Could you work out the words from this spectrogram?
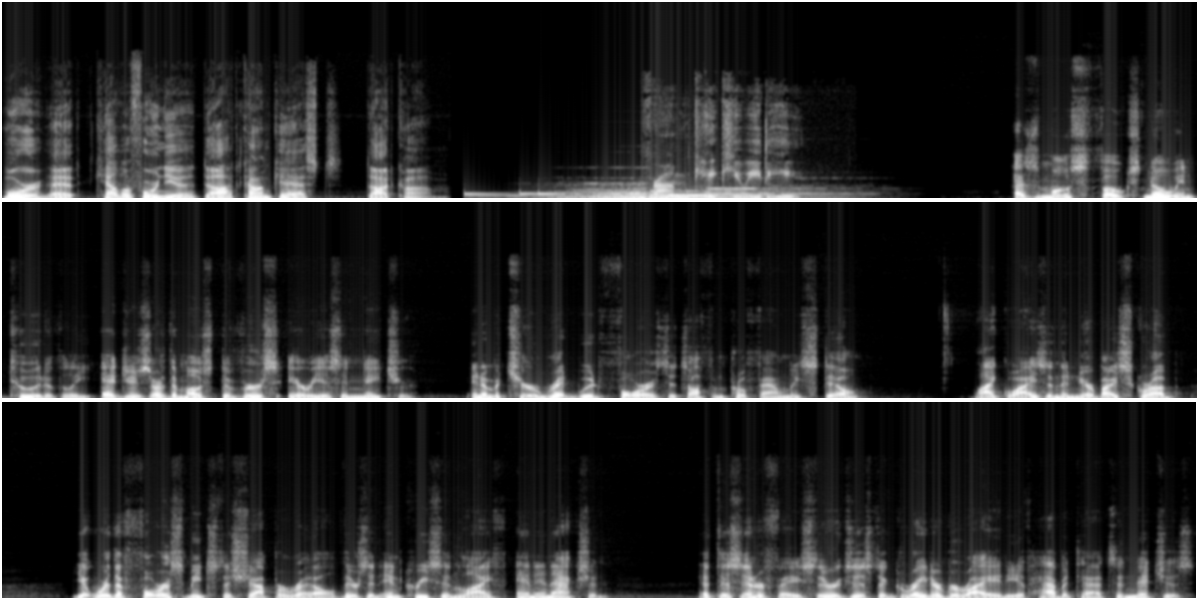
More at california.comcast.com. From KQED. As most folks know intuitively, edges are the most diverse areas in nature. In a mature redwood forest, it's often profoundly still likewise in the nearby scrub. Yet where the forest meets the chaparral, there's an increase in life and in action. At this interface, there exists a greater variety of habitats and niches,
